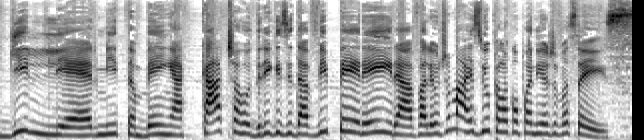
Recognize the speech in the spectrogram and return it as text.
Guilherme, também a Kátia Rodrigues e Davi Pereira. Valeu demais, viu, pela companhia de vocês.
